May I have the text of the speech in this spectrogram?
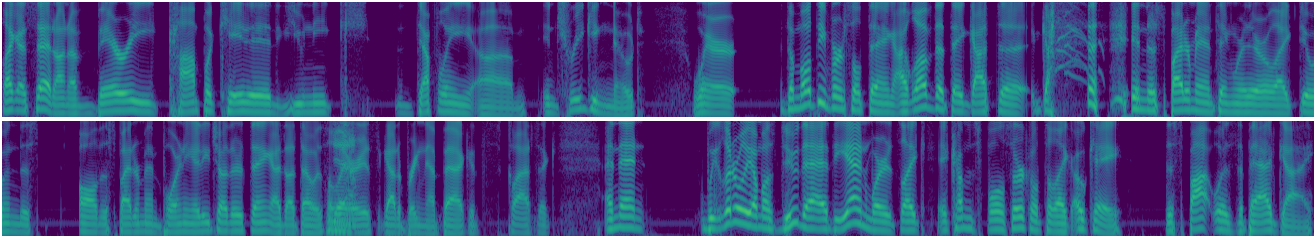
like I said, on a very complicated, unique, definitely um, intriguing note, where the multiversal thing. I love that they got to got in the Spider-Man thing where they were like doing this all the Spider-Man pointing at each other thing. I thought that was hilarious. Got to bring that back. It's classic. And then we literally almost do that at the end where it's like it comes full circle to like okay, the spot was the bad guy,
